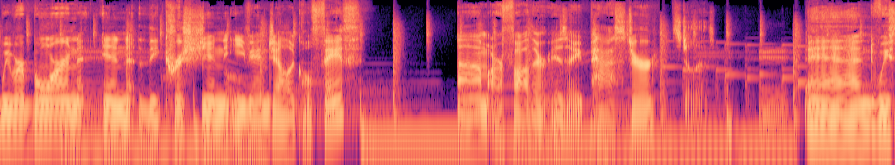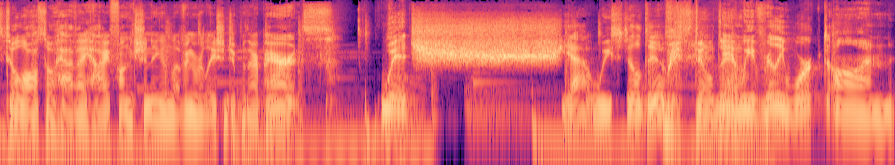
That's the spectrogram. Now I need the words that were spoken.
we were born in the Christian evangelical faith. Um, our father is a pastor, Still is. And we still also have a high functioning and loving relationship with our parents. Which, yeah, we still do. We still do. And we've really worked on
